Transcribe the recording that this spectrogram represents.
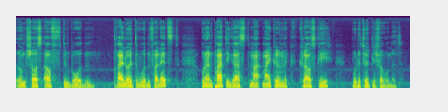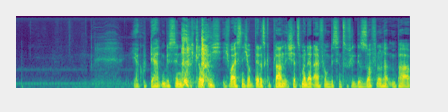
und schoss auf den Boden. Drei Leute wurden verletzt und ein Partygast, Ma Michael McClowski, wurde tödlich verwundet. Ja, gut, der hat ein bisschen, ich glaube nicht, ich weiß nicht, ob der das geplant Ich schätze mal, der hat einfach ein bisschen zu viel gesoffen und hat ein paar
